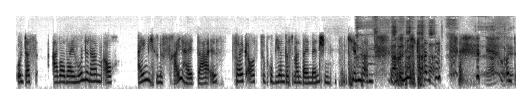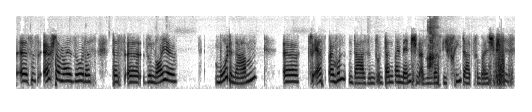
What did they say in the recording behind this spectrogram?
und dass aber bei Hundenamen auch eigentlich so eine Freiheit da ist, Zeug auszuprobieren, das man bei Menschen, Kindern noch nicht kann. Ja, okay. Und äh, es ist öfter mal so, dass, dass äh, so neue Modenamen äh, zuerst bei Hunden da sind und dann bei Menschen, also sowas wie Frieda zum Beispiel.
